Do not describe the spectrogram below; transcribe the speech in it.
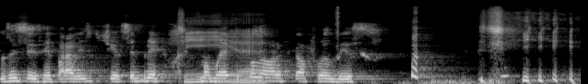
Não sei se vocês repararam isso, que tinha sempre Sim, uma mulher que é. toda hora ficava falando isso.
